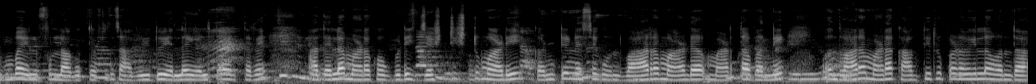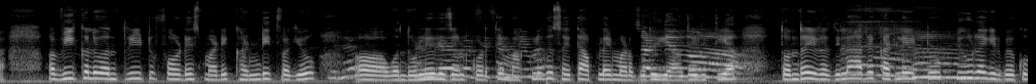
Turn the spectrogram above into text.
ತುಂಬ ಹೆಲ್ಪ್ಫುಲ್ ಆಗುತ್ತೆ ಫ್ರೆಂಡ್ಸ್ ಅದು ಇದು ಎಲ್ಲ ಹೇಳ್ತಾ ಇರ್ತಾರೆ. ಅದೆಲ್ಲ ಮಾಡೋಕ್ಕೆ ಹೋಗ್ಬಿಡಿ. ಜಸ್ಟ್ ಇಷ್ಟು ಮಾಡಿ ಕಂಟಿನ್ಯೂಸಾಗಿ ಒಂದು ವಾರ ಮಾಡ, ಮಾಡ್ತಾ ಬನ್ನಿ. ಒಂದು ವಾರ ಮಾಡೋಕ್ಕಾಗ್ದಿರೋ ಪರವಾಗಿಲ್ಲ. ಒಂದು ವೀಕಲ್ಲಿ ಒಂದು ತ್ರೀ ಟು ಫೋರ್ ಡೇಸ್ ಮಾಡಿ ಖಂಡಿತವಾಗಿಯೂ ಒಂದು ಒಳ್ಳೆ ರಿಸಲ್ಟ್ ಕೊಡುತ್ತೆ ಮಕ್ಕಳಿಗೂ ಸಹಿತ ಅಪ್ಲೈ ಮಾಡ್ಬೋದು. ಯಾವುದೇ ರೀತಿಯ ತೊಂದರೆ ಇರೋದಿಲ್ಲ, ಆದರೆ ಕಡಲೆ ಹಿಟ್ಟು ಪ್ಯೂರಾಗಿರಬೇಕು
